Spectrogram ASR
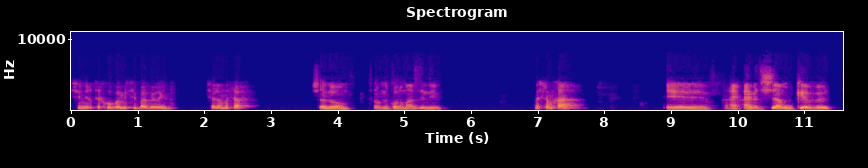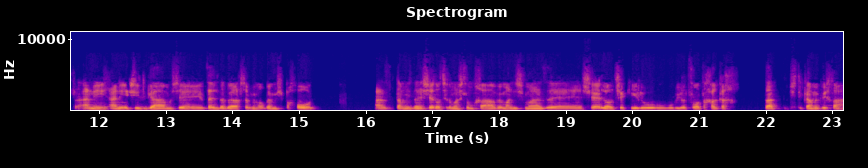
שנרצחו במסיבה ברים. שלום אסף. שלום, שלום לכל המאזינים. מה שלומך? אה, האמת היא שאלה מורכבת, אני, אני אישית גם, שיוצא לי לדבר עכשיו עם הרבה משפחות, אז תמיד שאלות של מה שלומך ומה נשמע, זה שאלות שכאילו יוצרות אחר כך קצת שתיקה מביכה,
